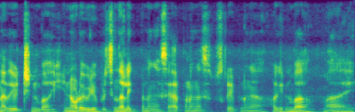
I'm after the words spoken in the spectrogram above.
எனது வெற்றி நண்பா. என்னோட வீடியோ பிடிச்சிருந்தா லைக் பண்ணுங்கள் ஷேர் பண்ணுங்கள் சப்ஸ்கிரைப் பண்ணுங்கள் ஓகே நண்பா. பாய்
